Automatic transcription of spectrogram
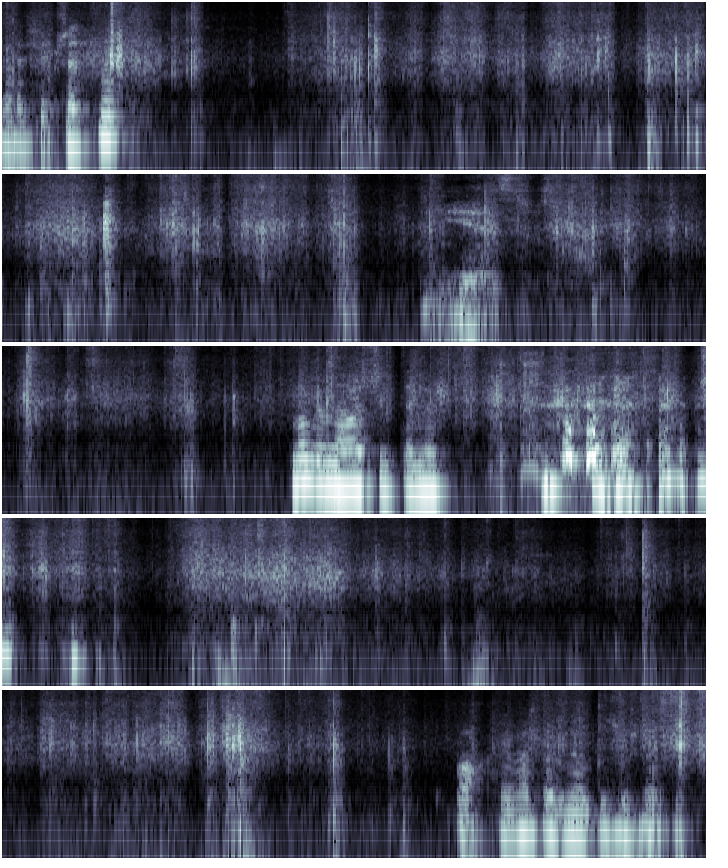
Zaraz się przetnę. Jezus. Mogłem naostrzyć ten nóż. O, chyba powinno być już dobrze.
